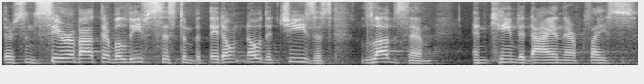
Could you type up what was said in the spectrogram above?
They're sincere about their belief system, but they don't know that Jesus loves them and came to die in their place.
